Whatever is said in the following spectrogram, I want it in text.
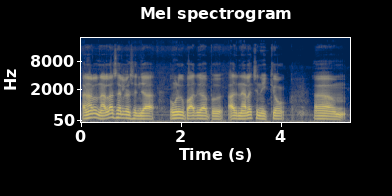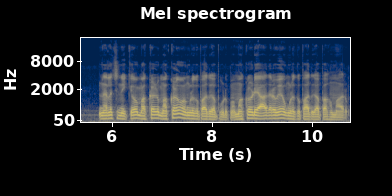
அதனால் நல்ல செயல்கள் செஞ்சால் உங்களுக்கு பாதுகாப்பு அது நிலச்சி நிற்கும் நிலச்சி நிற்கும் மக்கள் மக்களும் உங்களுக்கு பாதுகாப்பு கொடுப்போம் மக்களுடைய ஆதரவே உங்களுக்கு பாதுகாப்பாக மாறும்.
